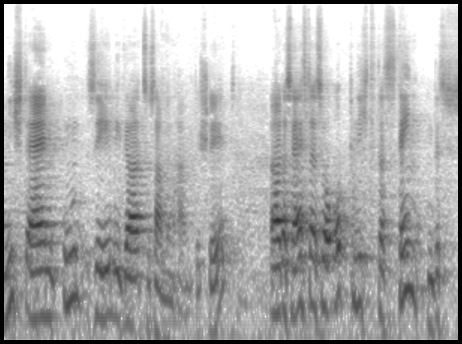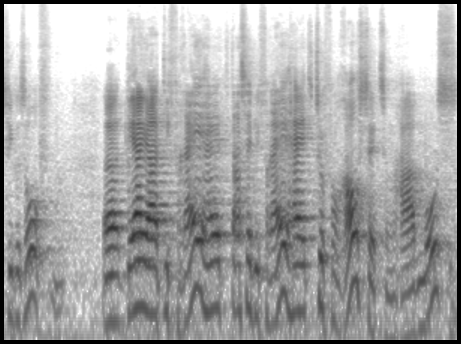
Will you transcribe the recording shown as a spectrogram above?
nicht ein unseliger Zusammenhang besteht äh, das heißt also, ob nicht das Denken des Philosophen, äh, der ja die Freiheit, dass er die Freiheit zur Voraussetzung haben muss,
